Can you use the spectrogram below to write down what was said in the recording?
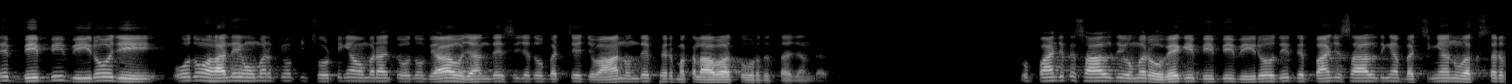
ਤੇ ਬੀਬੀ ਵੀਰੋ ਜੀ ਉਦੋਂ ਹਾਲੇ ਉਮਰ ਕਿਉਂਕਿ ਛੋਟੀਆਂ ਉਮਰਾਂ 'ਚ ਉਦੋਂ ਵਿਆਹ ਹੋ ਜਾਂਦੇ ਸੀ, ਜਦੋਂ ਬੱਚੇ ਜਵਾਨ ਹੁੰਦੇ ਫਿਰ ਮਕਲਾਵਾ ਤੋਰ ਦਿੱਤਾ ਜਾਂਦਾ ਸੀ। ਉਹ 5 ਸਾਲ ਦੀ ਉਮਰ ਹੋਵੇਗੀ ਬੀਬੀ ਵੀਰੋ ਦੀ ਤੇ 5 ਸਾਲ ਦੀਆਂ ਬੱਚੀਆਂ ਨੂੰ ਅਕਸਰ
